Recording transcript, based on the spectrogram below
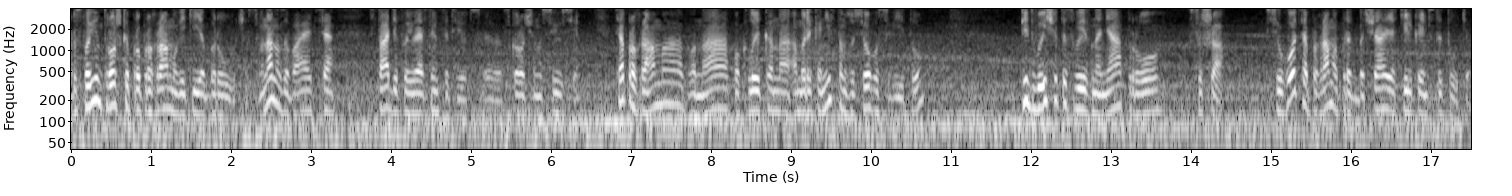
Розповім трошки про програму, в якій я беру участь. Вона називається Study for US Institutes, е, скорочено CUC. Ця програма вона покликана американістам з усього світу підвищити свої знання про США. Всього ця програма передбачає кілька інститутів.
